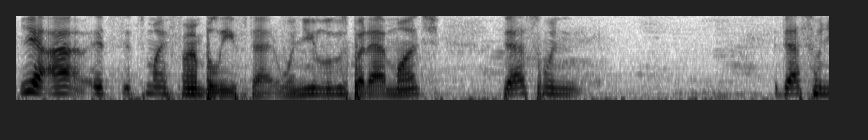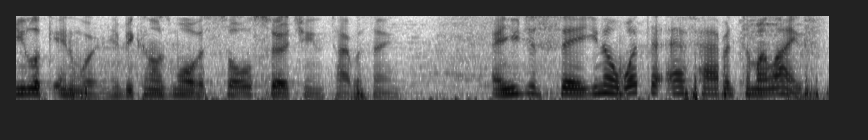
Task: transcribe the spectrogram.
Yeah, I, it's it's my firm belief that when you lose by that much, that's when that's when you look inward. It becomes more of a soul searching type of thing, and you just say, you know, what the f happened to my life?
